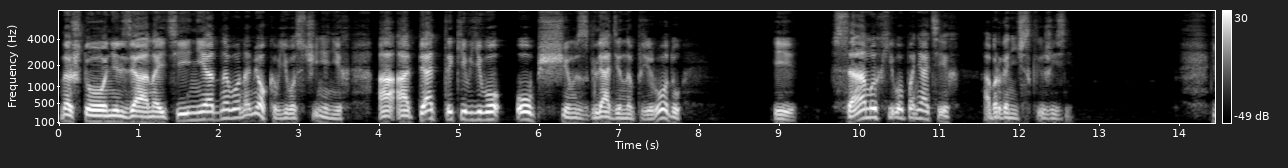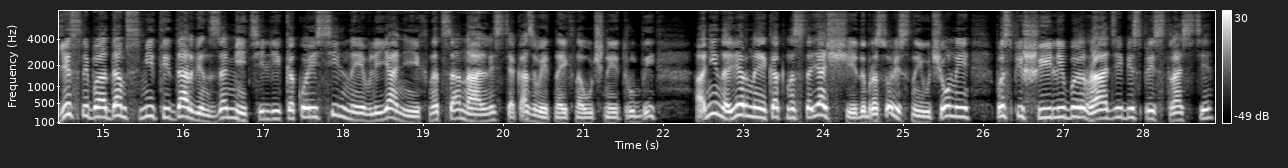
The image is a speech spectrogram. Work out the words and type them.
на что нельзя найти ни одного намека в его сочинениях, а опять-таки в его общем взгляде на природу и в самых его понятиях об органической жизни. Если бы Адам Смит и Дарвин заметили, какое сильное влияние их национальность оказывает на их научные труды, они, наверное, как настоящие добросовестные ученые, поспешили бы ради беспристрастия,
